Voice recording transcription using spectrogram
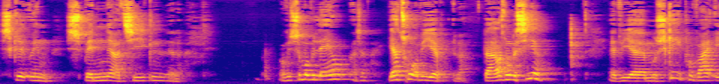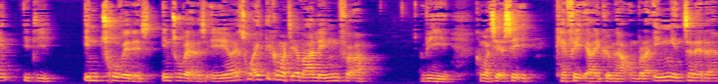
Skriv en spændende artikel. Eller... Og så må vi lave... Altså, jeg tror, vi er... Eller, der er også nogen, der siger, at vi er måske på vej ind i de introvertes, introvertes ære. Jeg tror ikke, det kommer til at vare længe, før vi kommer til at se caféer i København, hvor der ingen internet er,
